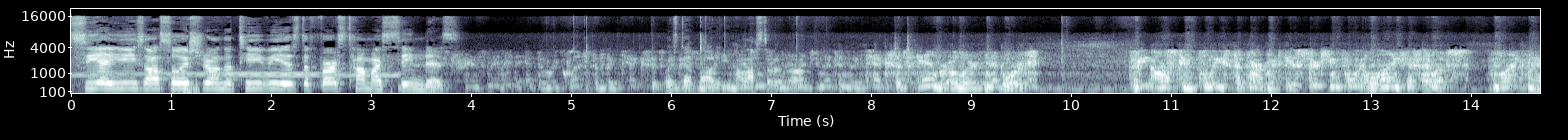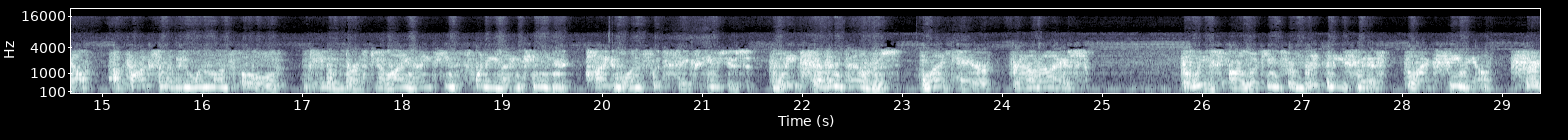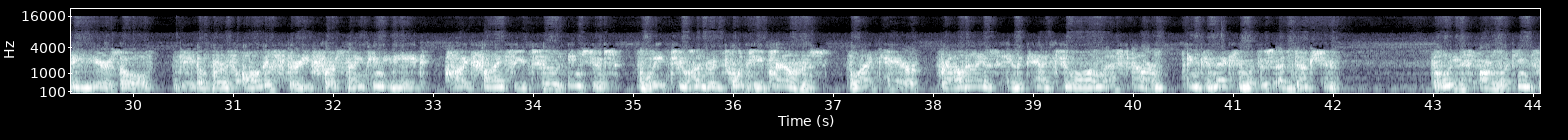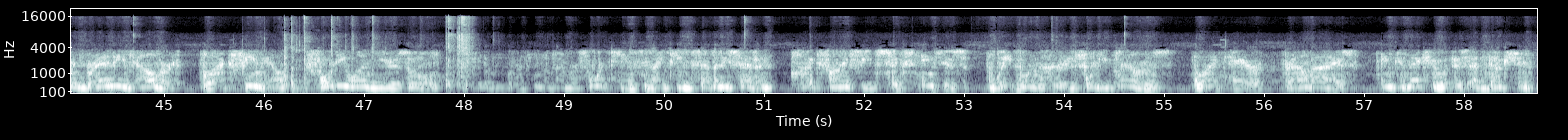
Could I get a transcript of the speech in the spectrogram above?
CAE is also issued on the TV. It's the first time I've seen this. Where's that volume? I lost the remote. The Texas Amber Alert Network. The Austin Police Department is searching for Elijah Phillips. Blackmail. Approximately one month old. Date of birth July 19, 2019. Height 1 foot 6 inches. Weight 7 pounds. Black hair. Brown eyes. Police are looking for Brittany Smith. Old. Date of birth August 31st, 1988. Height 5 feet 2 inches. Weight 220 pounds. Black hair, brown eyes, and a tattoo on left arm in connection with this abduction. Police are looking for Brandy Galbert, black female, 41 years old. Date of birth November 14th, 1977. Height 5 feet 6 inches. Weight 140 pounds. Black hair, brown eyes, in connection with this abduction.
